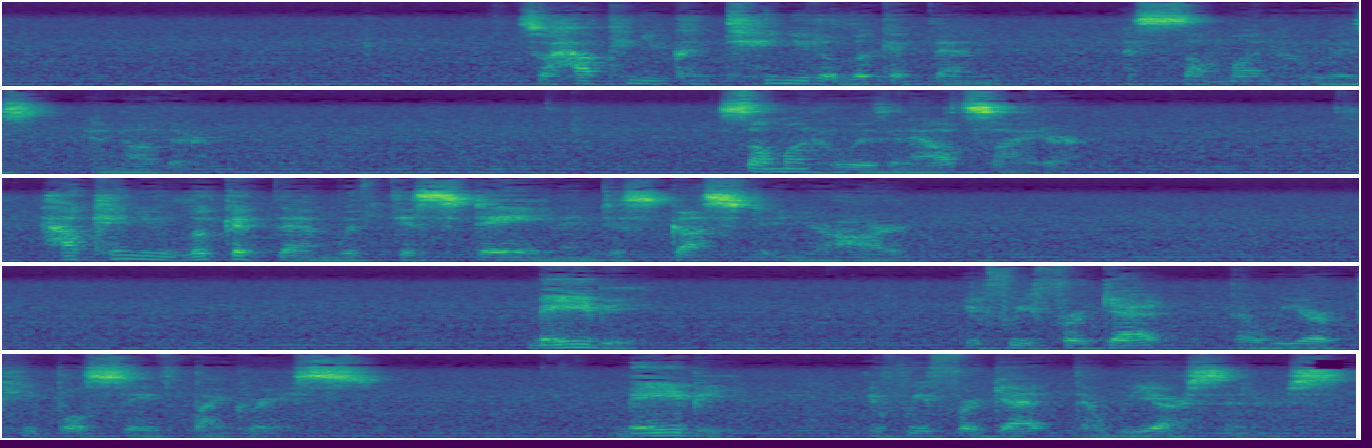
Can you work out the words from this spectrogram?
So, how can you continue to look at them as someone who is another? Someone who is an outsider? How can you look at them with disdain and disgust in your heart? Maybe if we forget that we are people saved by grace. Maybe if we forget that we are sinners.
